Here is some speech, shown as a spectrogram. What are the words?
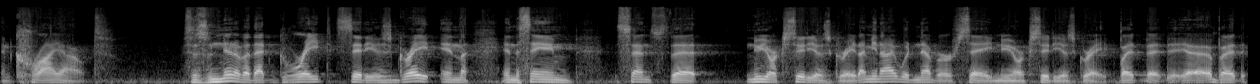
and cry out. This is Nineveh, that great city. It is great in the, in the same sense that New York City is great. I mean, I would never say New York City is great, but, but, uh, but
